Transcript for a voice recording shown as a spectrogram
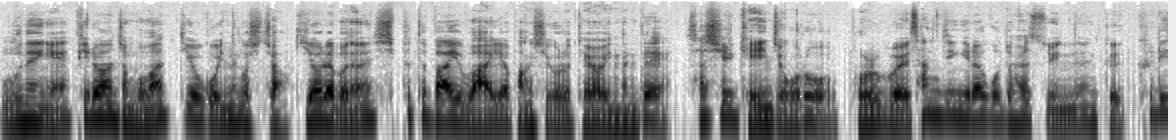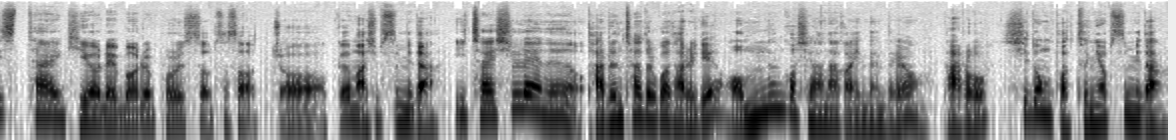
운행에 필요한 정보만 띄우고 있는 것이죠. 기어 레버는 시프트 바이 와이어 방식으로 되어 있는데 사실 개인적으로 볼보의 상징이라고도 할 수 있는 그 크리스탈 기어 레버를 볼 수 없어서 조금 아쉽습니다. 이 차의 실내에는 다른 차들과 다르게 없는 것이 하나가 있는데요. 바로 시동 버튼이 없습니다.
